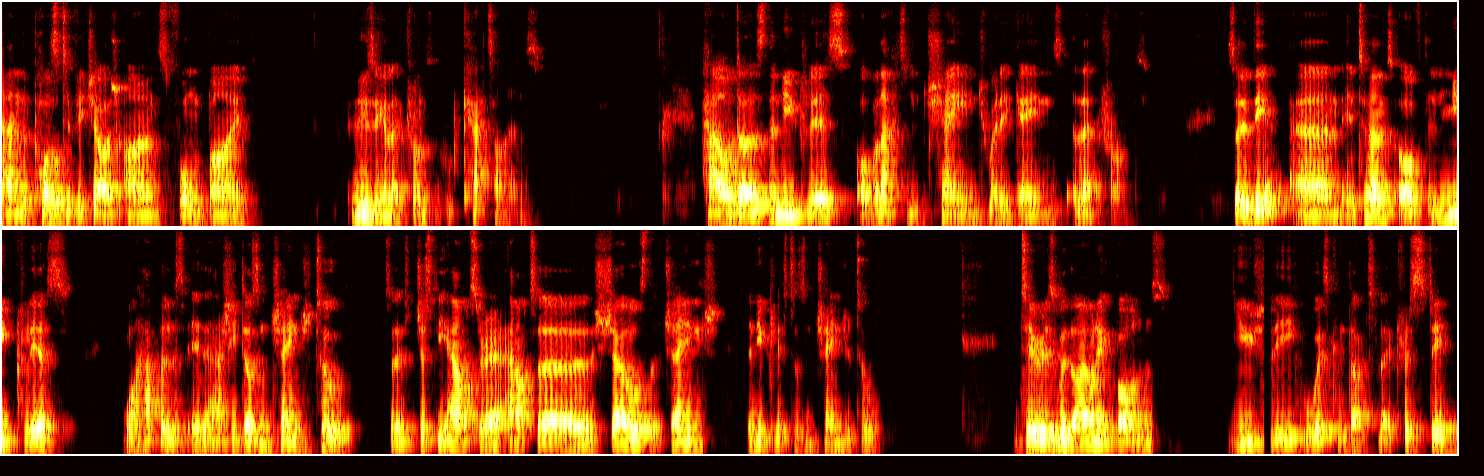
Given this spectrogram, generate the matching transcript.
and the positively charged ions formed by losing electrons are called cations. How does the nucleus of an atom change when it gains electrons? So the um, in terms of the nucleus, what happens is it actually doesn't change at all. So it's just the outer outer shells that change. The nucleus doesn't change at all. Materials with ionic bonds usually always conduct electricity.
